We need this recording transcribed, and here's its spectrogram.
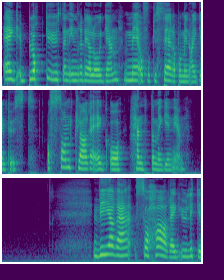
Jeg blokker ut den indre dialogen med å fokusere på min egen pust. Og sånn klarer jeg å hente meg inn igjen. Videre så har jeg ulike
